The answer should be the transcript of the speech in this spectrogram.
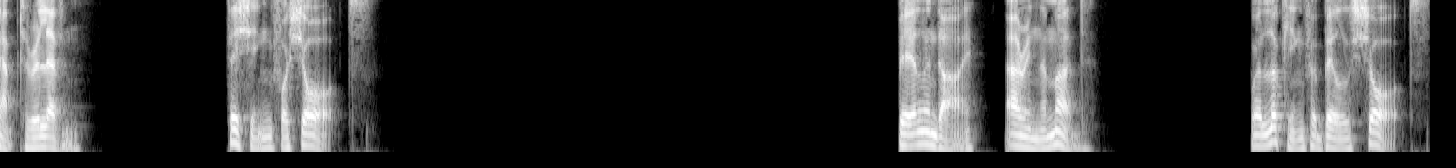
Chapter 11 Fishing for Shorts Bill and I are in the mud. We're looking for Bill's shorts.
